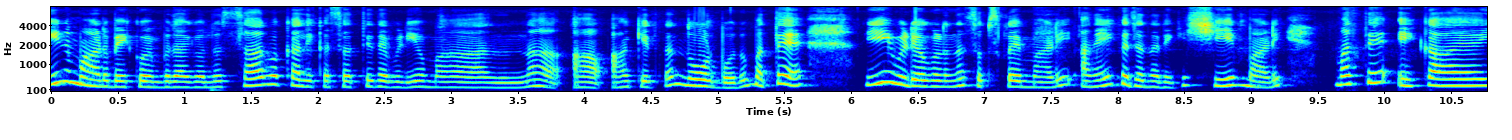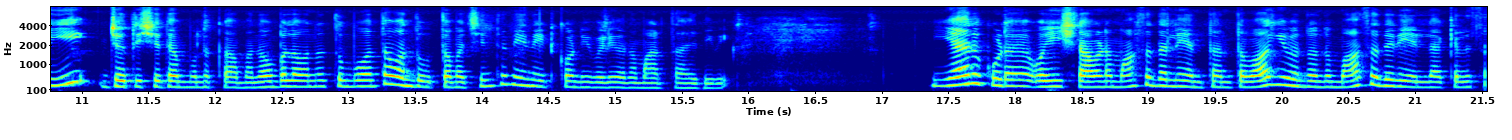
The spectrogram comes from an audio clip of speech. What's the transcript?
ಏನು ಮಾಡಬೇಕು ಎಂಬುದಾಗಿ ಒಂದು ಸಾರ್ವಕಾಲಿಕ ಸತ್ಯದ ವಿಡಿಯೋ ಹಾಕಿರ್ತ, ನೋಡ್ಬೋದು. ಮತ್ತು ಈ ವಿಡಿಯೋಗಳನ್ನು ಸಬ್ಸ್ಕ್ರೈಬ್ ಮಾಡಿ, ಅನೇಕ ಜನರಿಗೆ ಶೇರ್ ಮಾಡಿ, ಮತ್ತು ಏಕಾಯಿ ಜ್ಯೋತಿಷ್ಯದ ಮೂಲಕ ಮನೋಬಲವನ್ನು ತುಂಬುವಂಥ ಒಂದು ಉತ್ತಮ ಚಿಂತನೆಯನ್ನು ಇಟ್ಕೊಂಡು ಈ ವಿಡಿಯೋನ ಮಾಡ್ತಾ ಇದ್ದೀವಿ. ಯಾರು ಕೂಡ ಈ ಶ್ರಾವಣ ಮಾಸದಲ್ಲಿ ಹಂತವಾಗಿ ಒಂದೊಂದು ಮಾಸದಲ್ಲಿ ಎಲ್ಲ ಕೆಲಸ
